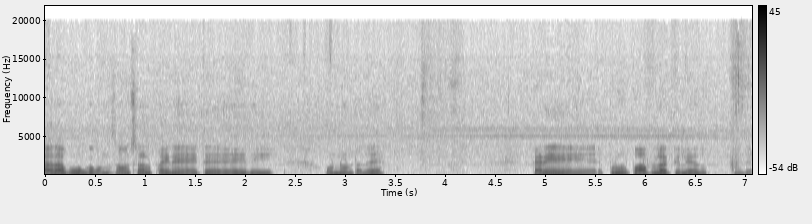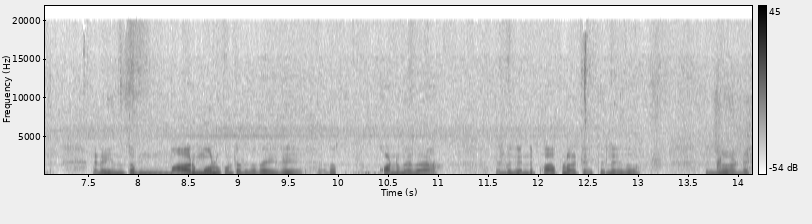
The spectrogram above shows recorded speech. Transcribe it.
దాదాపు ఒక వంద సంవత్సరాల పైన అయితే ఇది ఉండి ఉంటుంది కానీ ఇప్పుడు పాపులారిటీ లేదు ఇది. అంటే ఇంత మారుమూలకు ఉంటుంది కదా ఇది. ఏదో కొండ మీద. ఎందుకంటే పాపులారిటీ అయితే లేదు. చూడండి.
